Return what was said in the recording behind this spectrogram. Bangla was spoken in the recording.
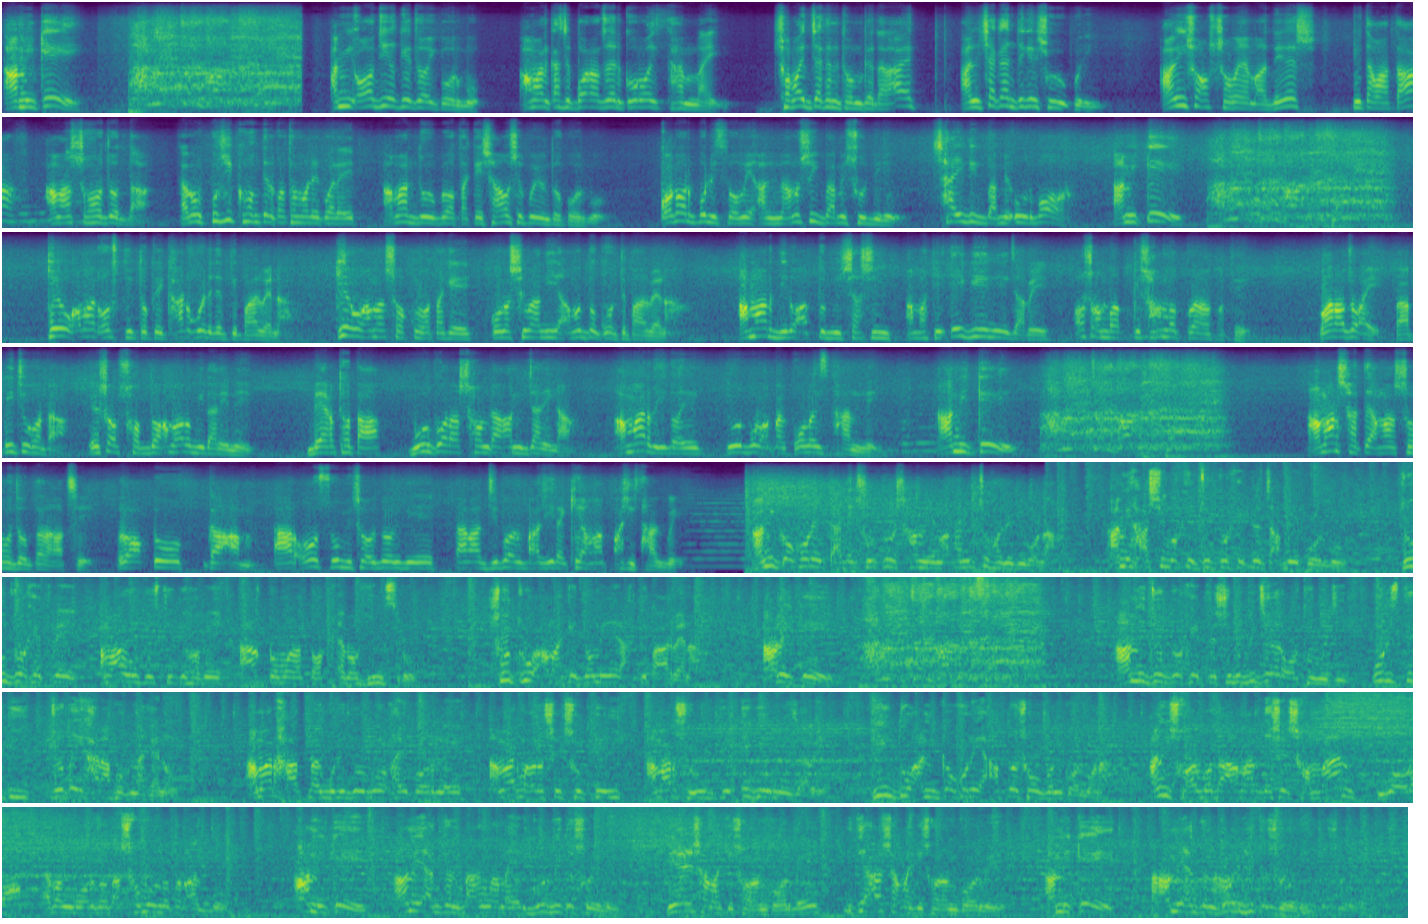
আমি কে? আমি অজিয়াকে জয় করব। আমার কাছে পরাজয়ের কোনো স্থান নাই। সবাই যেখানে থমকে দাঁড়ায়, আমি সেখান থেকে শুরু করি। আমি সবসময় আমার দেশ, পিতামাতা, আমার সহযোদ্ধা এবং প্রশিক্ষকদের কথা মনে করে আমার দুর্বলতাকে সাহসে পরিণত করব। কঠোর পরিশ্রমে আমি মানসিকভাবে সুদৃঢ়, শারীরিকভাবে উর্বর। আমি কে? কেউ আমার অস্তিত্বকে খাটো করে দেখতে পারবে না। কেউ আমার সক্ষমতাকে কোনো সীমা দিয়ে আবদ্ধ করতে পারবে না। আমার দৃঢ় আত্মবিশ্বাসী আমাকে এগিয়ে নিয়ে যাবে অসম্ভবকে সম্ভব করার পথে। পরাজয় বা পিছু ঘটা এসব শব্দ আমারও বিধানে নেই। ব্যর্থতা, ভুল করার সংজ্ঞা আমি জানি না। আমার হৃদয়ে দুর্বলতার কোনো স্থান নেই। আমি কে? আমার সাথে আমার সহযোদ্ধারা আছে। রক্ত, গাম আর অশ্রু বিসর্জন দিয়ে তারা জীবন বাজি রেখে আমার পাশে থাকবে। আমি কখনোই তাদের শত্রুর সামনে মাথা নিচু হলে দিব না। আমি হাসি মুখে যুদ্ধক্ষেত্রে চাপিয়ে পড়ব। যুদ্ধক্ষেত্রে আমার উপস্থিতি হবে আক্রমণাত্মক এবং হিংস্র। শত্রু আমাকে দমিয়ে রাখতে পারবে না। আমি কে? আমি যুদ্ধক্ষেত্রে শুধু বিজয়ের অর্থ বুঝি। পরিস্থিতি যতই খারাপ হোক না কেন। আমার হাত পা পাগুলি দুর্বল হয়ে পড়লে আমার মানসিক শক্তি আমার শরীরকে এগিয়ে নিয়ে যাবে। কিন্তু আমি কখনোই আত্মসমর্পণ করব না। আমি সর্বদা আমার দেশের সম্মান, গৌরব এবং মর্যাদা সমুন্নত রাখব। আমি কে? আমি একজন বাংলা মায়ের গর্বিত সৈনিক। দেশ আমাকে স্মরণ করবে ইতিহাস আমাকে স্মরণ করবে। আমি কে? আমি একজন গর্বিত সৈনিক।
